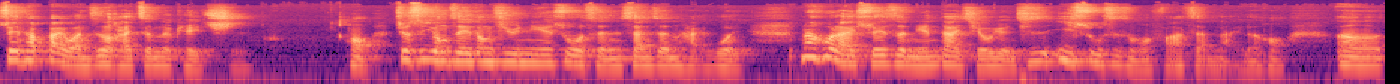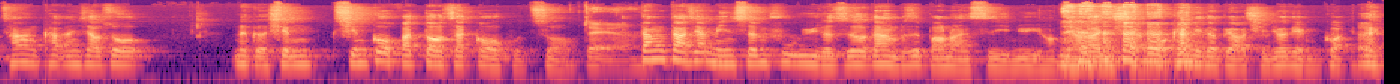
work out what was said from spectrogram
所以它拜完之后还真的可以吃。好，就是用这些东西去捏塑成山珍海味。那后来随着年代久远，其实艺术是怎么发展来的？哈，呃，常常开玩笑说，那个先先够八道再够苦做。对啊。当大家民生富裕的时候，当然不是保暖思淫欲哈，不要乱想。我看你的表情有点怪。对，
